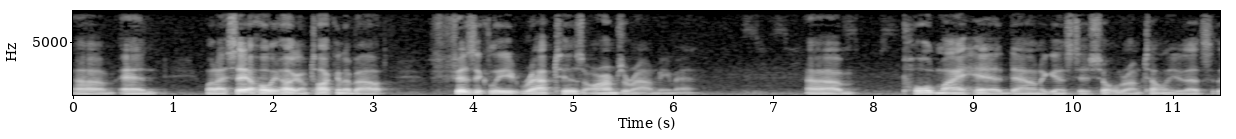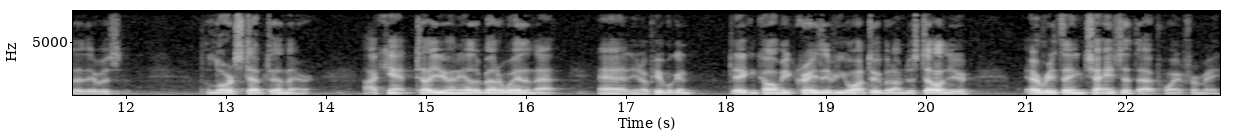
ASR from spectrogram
Um, and when I say a holy hug, I'm talking about physically wrapped his arms around me, man. Um, pulled my head down against his shoulder. I'm telling you, that's it was the Lord stepped in there. I can't tell you any other better way than that. And you know, people can they can call me crazy if you want to, but I'm just telling you, everything changed at that point for me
